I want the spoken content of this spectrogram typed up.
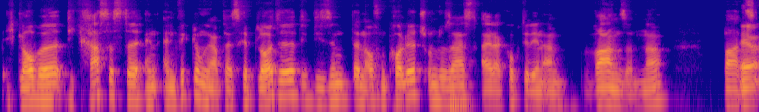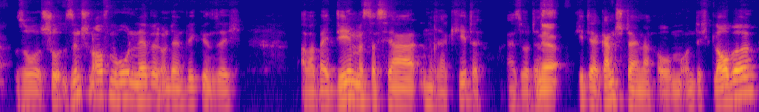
ich glaube, die krasseste Ent Entwicklung gehabt hat. Es gibt Leute, die, die sind dann auf dem College und du sagst, Alter, guck dir den an. Wahnsinn, ne? Buds, ja. so sind schon auf einem hohen Level und entwickeln sich. Aber bei dem ist das ja eine Rakete. Also das ja. geht ja ganz steil nach oben. Und ich glaube,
